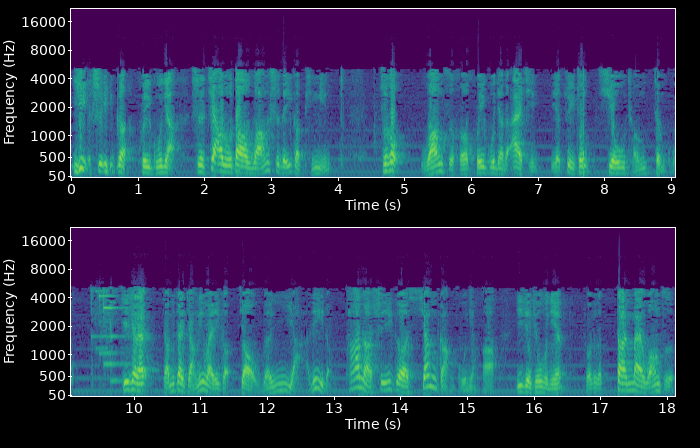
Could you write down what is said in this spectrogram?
也是一个灰姑娘，是嫁入到王室的一个平民。之后，王子和灰姑娘的爱情也最终修成正果。接下来，咱们再讲另外一个叫文雅丽的，她呢是一个香港姑娘啊。一九九五年。说这个丹麦王子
